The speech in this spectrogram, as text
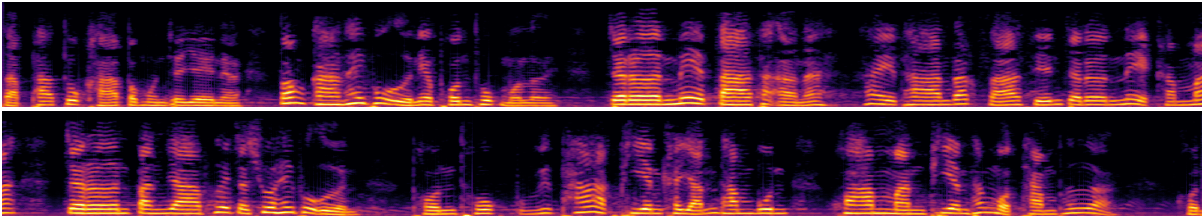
สัพพะทุกขาประมุนจะเยเนี่ยต้องการให้ผู้อื่นเนี่ยพ้นทุกข์หมดเลย เจริญเมตตาถ้าอ่านะ ให้ทานรักษาศีลเจริญเนคขมมะ เจริญปัญญาเพื่อจะช่วยให้ผู้อื่นพ้นทุกข์วิภาคเพียรขยันทำบุญ ความมันเพียรทั้งหมดทำเพื่อคน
